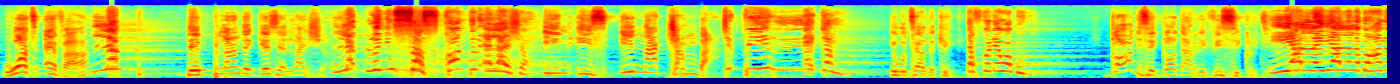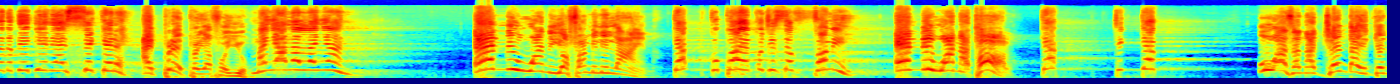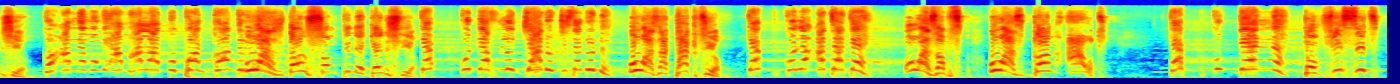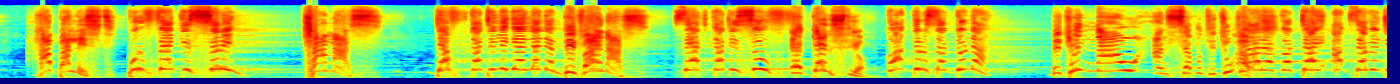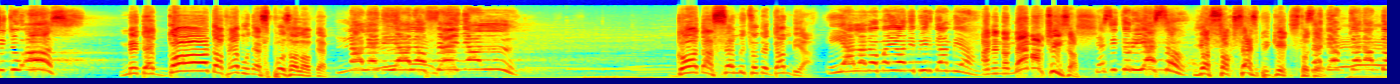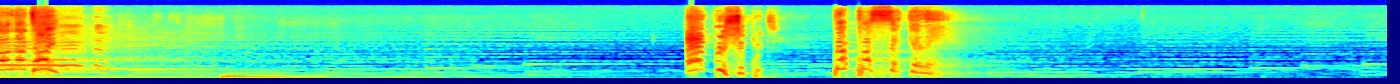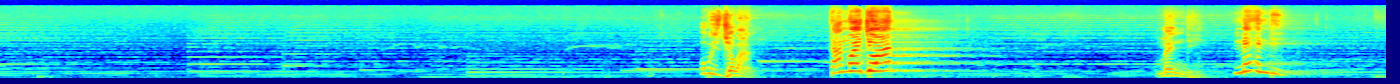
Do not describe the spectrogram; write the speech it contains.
whatever lépp they planned against Elisha lépp lu ñu sos contre Elisha. in his inner chamber, ci biir negam he will tell the king. daf ko dee wa. God is a God that reveals secrets. yàlla yàlla la boo xam ne daf dee génne ay secret. I pray a prayer for you. ma ñaanal la ñaan. Anyone in your family line, képp ku bàyyi ko ci sa famille. anyone at all képp ci képp who has an agenda against you, who has done something against you, who has attacked you, who has, ups- who has gone out to visit herbalists, charmers, diviners against you? Between now and 72 hours. 72 hours. May the God of heaven expose all of them. God has sent me to the Gambia. And in the name of Jesus, your success begins today. Every secret. Who is Joanne? kan mooy Joan. Mendy. Mendy.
